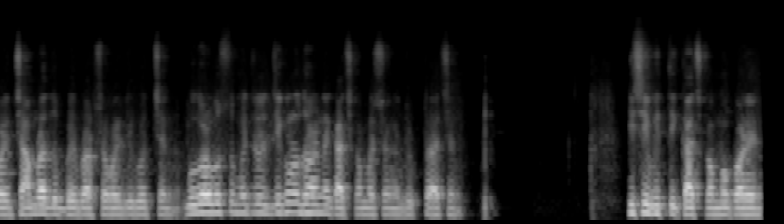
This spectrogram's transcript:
করেন, চামড়া দ্রব্যের ব্যবসা বাণিজ্য করছেন, ভূগর্ভস্থ মেটালের যে কোনো ধরনের কাজকর্মের সঙ্গে যুক্ত আছেন, কৃষিভিত্তিক কাজকর্ম করেন,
